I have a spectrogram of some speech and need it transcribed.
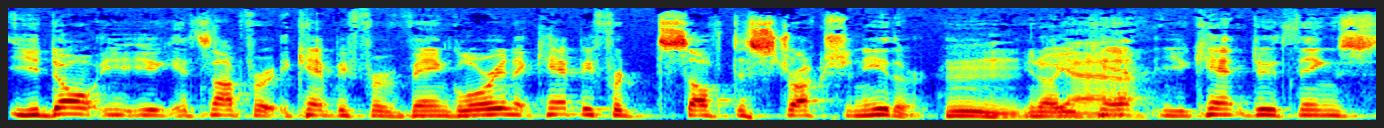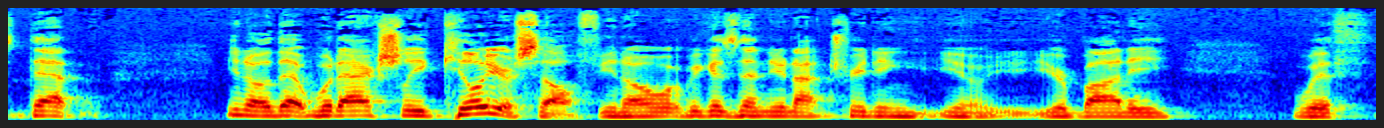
you don't. You, you- it's not for. It can't be for vainglory, and it can't be for self destruction either. you know, yeah. you can't. You can't do things that. You know that would actually kill yourself. You know because then you're not treating you know your body with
